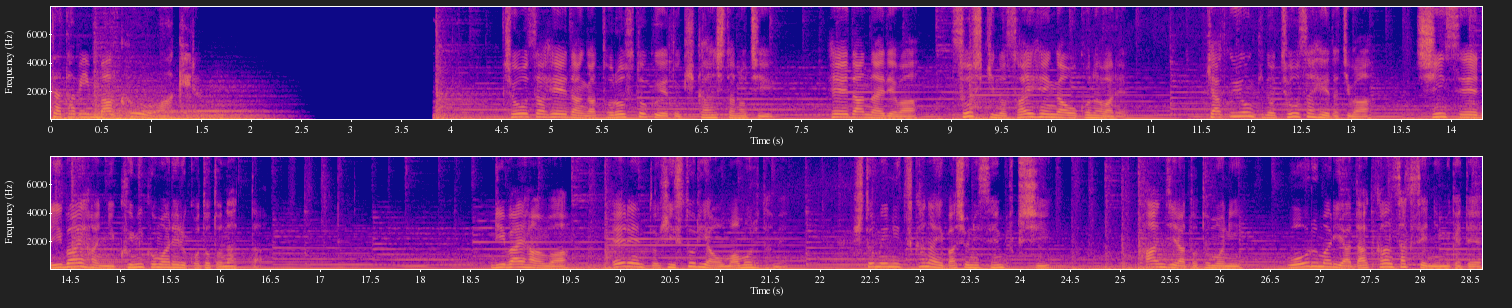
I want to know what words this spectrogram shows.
が再び幕を開ける。調査兵団がトロスト区へと帰還した後兵団内では組織の再編が行われ104機の調査兵たちは神聖リヴァイ班に組み込まれることとなった。リヴァイ班はエレンとヒストリアを守るため人目につかない場所に潜伏しハンジラと共にウォールマリア奪還作戦に向けて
